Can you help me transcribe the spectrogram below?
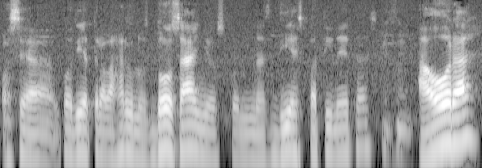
o sea, podía trabajar unos dos años con unas diez patinetas Ahora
